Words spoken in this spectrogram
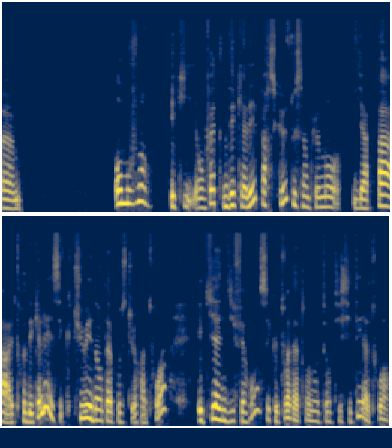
euh, en mouvement et qui est en fait décalé parce que tout simplement, il n'y a pas à être décalé, c'est que tu es dans ta posture à toi et qu'il y a une différence, c'est que toi, tu as ton authenticité à toi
